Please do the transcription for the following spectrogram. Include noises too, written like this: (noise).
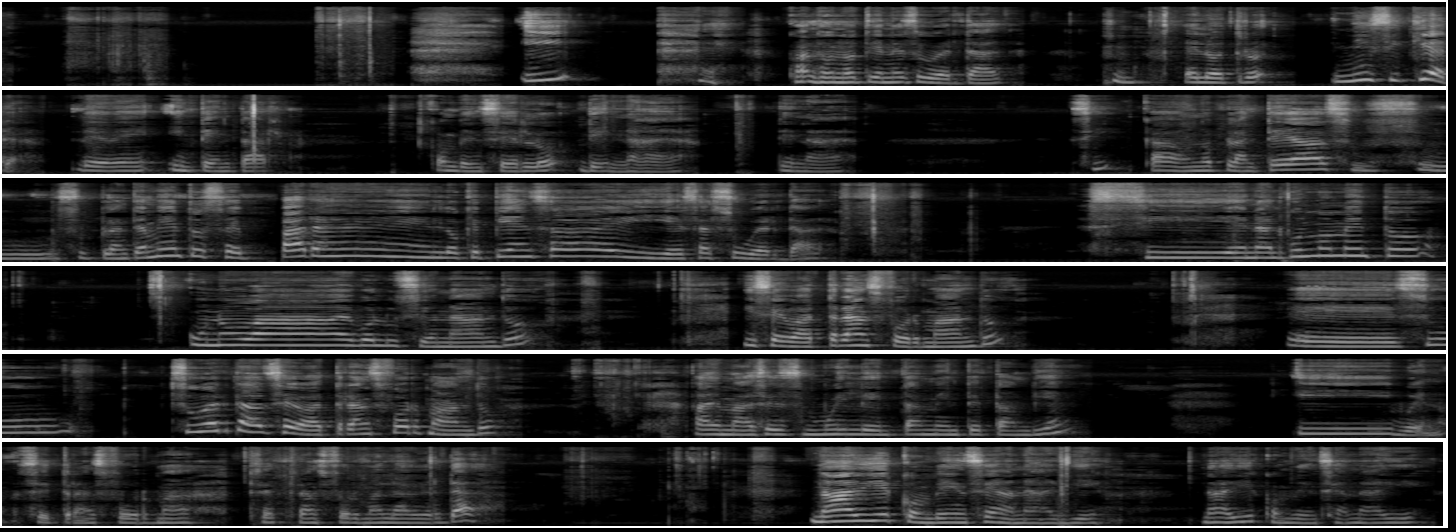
Y (laughs) cuando uno tiene su verdad, (laughs) el otro ni siquiera debe intentar convencerlo de nada, de nada. ¿Sí? Cada uno plantea su, su, planteamiento, se para en lo que piensa y esa es su verdad. Si en algún momento uno va evolucionando, y se va transformando. Eh, su, su verdad se va transformando. Además es muy lentamente también. Y bueno, se transforma, se transforma la verdad. Nadie convence a nadie. Nadie convence a nadie.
